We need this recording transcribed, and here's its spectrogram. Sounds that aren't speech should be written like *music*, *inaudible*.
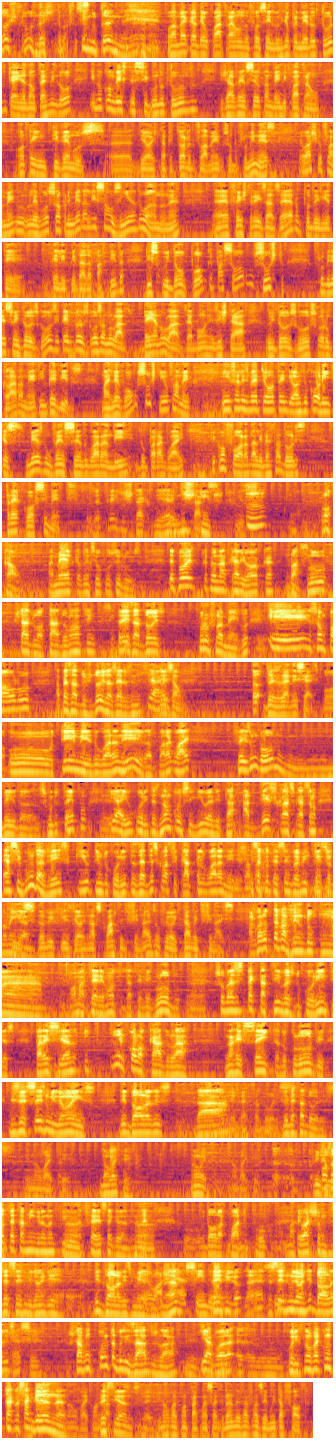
dois turnos, dois turnos simultâneos. Né? O América deu 4 a 1 no Fosse Luz no primeiro turno, que ainda não terminou, e no começo desse segundo turno já venceu também de 4 a 1. Ontem tivemos uh, de hoje da vitória do Flamengo sobre o Fluminense. Eu acho que o Flamengo levou sua primeira liçãozinha do ano, né? É, fez 3 a 0 poderia ter, ter liquidado a partida, descuidou um pouco e passou um susto. O Fluminense fez dois gols e teve dois gols anulados, bem anulados. É bom registrar, os dois gols foram claramente impedidos. Mas levou um sustinho o Flamengo. Infelizmente, ontem, de hoje, do Corinthians, mesmo vencendo o Guarani do Paraguai, ficou fora da Libertadores precocemente. Pois é, três destaques de Hélio distintos. Um local. América venceu o Fosse Luz. Depois, Campeonato Carioca, Fla-Flu, estádio lotado ontem, 3 a 2 para o Flamengo. Isso. E em São Paulo, apesar dos 2 a 0 iniciais. 2 a 1 um. 2 a 0 iniciais. Boa, boa, O boa. time do Guarani, lá do Paraguai, fez um gol no meio do segundo tempo é. e aí o Corinthians não conseguiu evitar a desclassificação. É a segunda vez que o time do Corinthians é desclassificado pelo Guarani. Exatamente. Isso aconteceu em 2015, 2015, se eu não me engano. 2015, hoje, nas quartas de finais ou foi oitava de finais? Agora eu estava vendo uma uma matéria ontem da TV Globo é. sobre as expectativas do Corinthians para esse ano e tinha colocado lá na receita do clube 16 milhões de dólares da Libertadores. Libertadores. E não vai ter. Não vai ter. Não vai ter. Não vai ter. Uh, posso até estar tá me enganando que ah. a diferença é grande, né? Ah. O dólar 4 e pouco. Mas... Eu acho que são 16 milhões de, de dólares mesmo. Eu acho né? que é assim, 10 milho... é, 16 sim. milhões de dólares. É assim estavam contabilizados lá Exatamente. e agora uh, o Corinthians não vai contar com essa grana não vai contar esse ano. Essa, não vai contar com essa grana e vai fazer muita falta.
